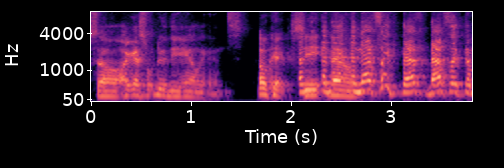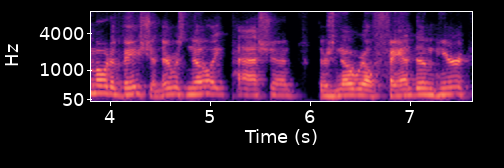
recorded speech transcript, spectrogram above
So I guess we'll do the aliens. okay And, see and, now, that, and that's like that's that's like the motivation. There was no like passion. There's no real fandom here.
